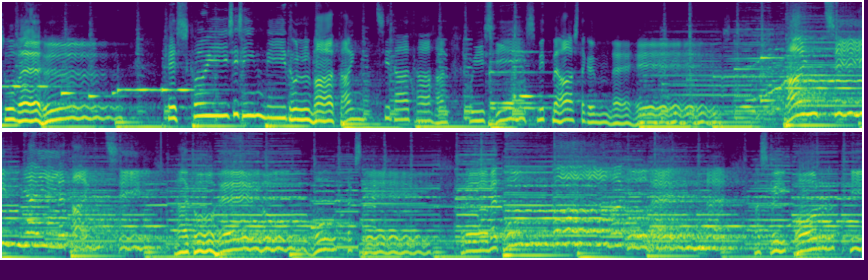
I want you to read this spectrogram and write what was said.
suveöö keskõisi siin niidul ma tantsida tahan, kui siis mitme aastakümne eest. tantsin, jälle tantsin, nagu elu ootaks eel. rõõme tunda nagu enne, kas või kordki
